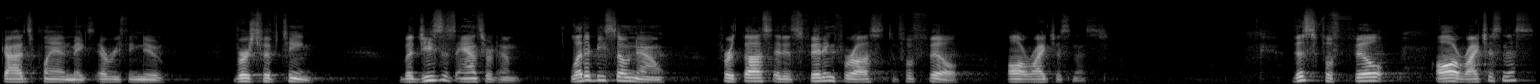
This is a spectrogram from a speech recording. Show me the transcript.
God's plan makes everything new. Verse 15. But Jesus answered him, Let it be so now, for thus it is fitting for us to fulfill all righteousness. This fulfill all righteousness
